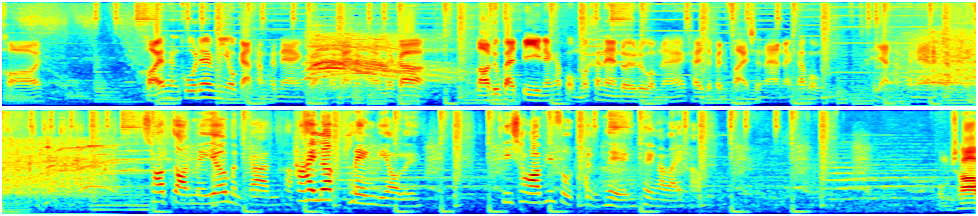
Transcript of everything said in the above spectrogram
ขอ ขอให้ทั้งคู่ได้มีโอกาสทำคะแนนก่อนแล้วกันนะครับ แล้วก็รอดูปลายปีนะครับ ผมว่าคะแนนโดยรวมนะ ใครจะเป็นฝ่ายชนะนะครับ ผมขยันทำคะแนนนะครับ ชอบจอห์นเมเยอร์เหมือนกันค่ะ ถ้าให้เลือกเพลงเดียวเลย ที่ชอบที่สุดหนึ่งเพลงเพลงอะไรครับผมชอบ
